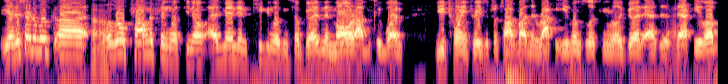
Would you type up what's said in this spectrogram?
Yeah, they're starting to look uh, a little promising with you know Edmond and Keegan looking so good, and then Mauller obviously won U23s, which we'll talk about, and then Rocky Elam's looking really good, as is Zach Elam.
